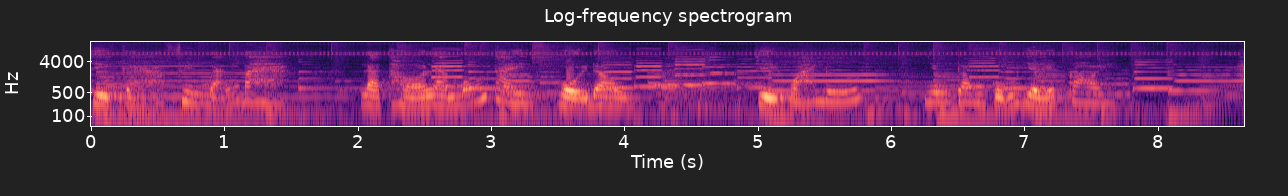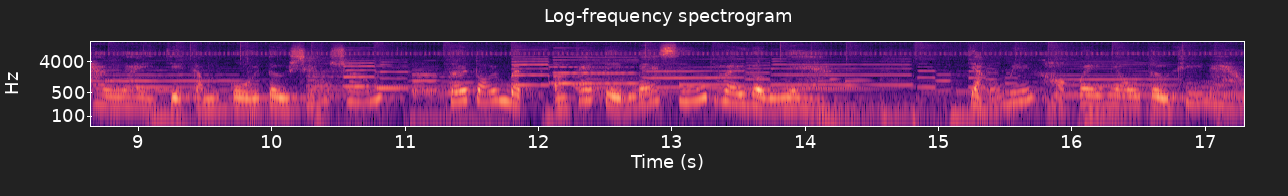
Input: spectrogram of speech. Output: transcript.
Chị cả phiên bản 3 là thợ làm móng tay gội đầu. Chị quá lứa, nhưng trông cũng dễ coi. Hàng ngày chị cầm cùi từ sáng sớm tới tối mịt ở cái tiệm bé xíu thuê gần nhà chẳng biết họ quen nhau từ khi nào.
